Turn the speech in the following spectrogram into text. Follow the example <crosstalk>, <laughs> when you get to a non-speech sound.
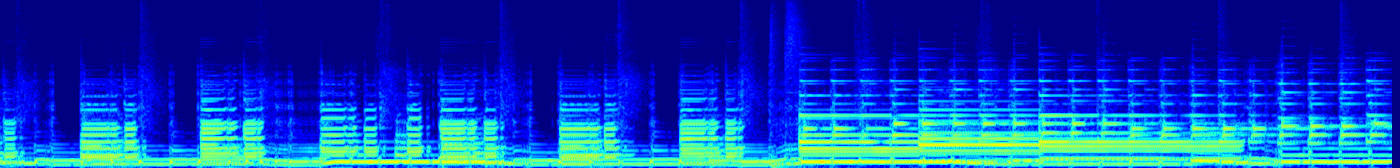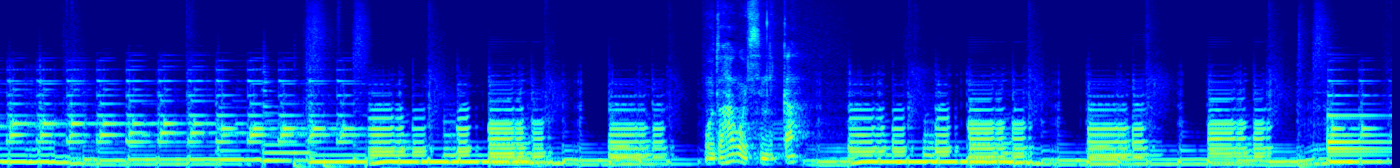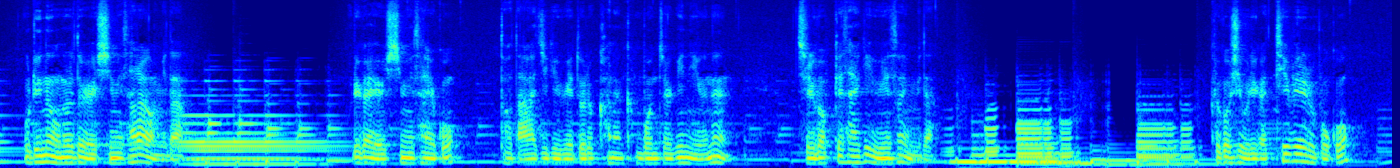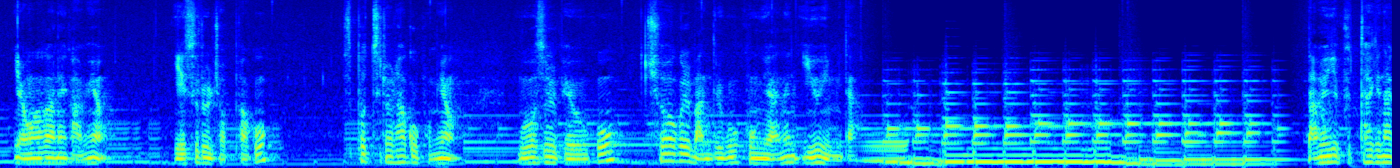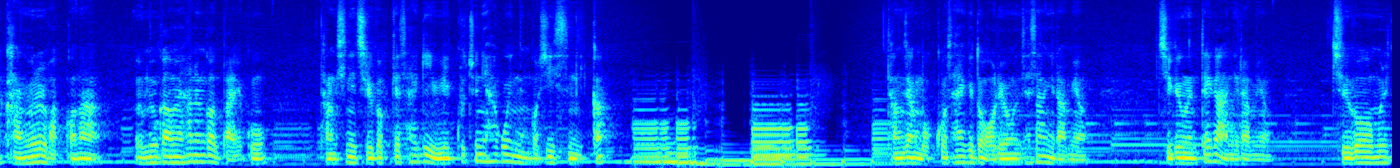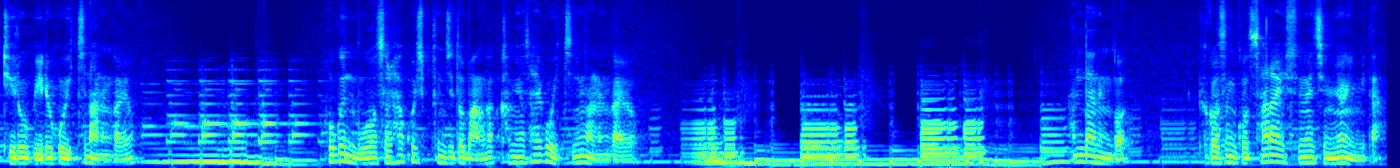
모두 열심히 살고 더 나아지기 위해 노력하는 근본적인 이유는 즐겁게 살기 위해서입니다. 그것이 우리가 TV를 보고 영화관에 가며 예술을 접하고 스포츠를 하고 보며 무엇을 배우고 추억을 만들고 공유하는 이유입니다. 남에게 부탁이나 강요를 받거나 의무감을 하는 것 말고 당신이 즐겁게 살기 위해 꾸준히 하고 있는 것이 있습니까? 당장 먹고 살기도 어려운 세상이라며 지금은 때가 아니라며 즐거움을 뒤로 미루고 있진 않은가요? 혹은 무엇을 하고 싶은지도 망각하며 살고 있지는 않은가요? 한다는 것, 그것은 곧 살아있음의 증명입니다.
